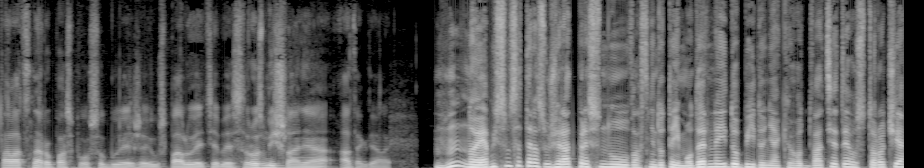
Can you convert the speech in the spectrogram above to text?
tá lacná ropa spôsobuje, že ju spalujete bez rozmýšľania a tak ďalej. Mm, no ja by som sa teraz už rád presunul vlastne do tej modernej doby, do nejakého 20. storočia.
